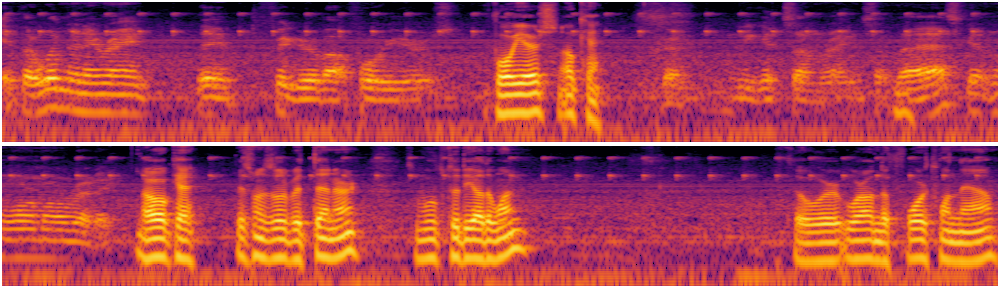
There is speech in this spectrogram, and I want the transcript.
if there wasn't any rain, they figure about four years. Four years? Okay. But we get some rain, so that's getting warm already. Okay. This one's a little bit thinner. So move to the other one. So we're, we're on the fourth one now.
